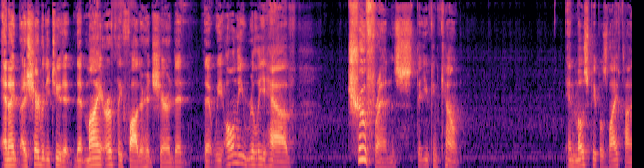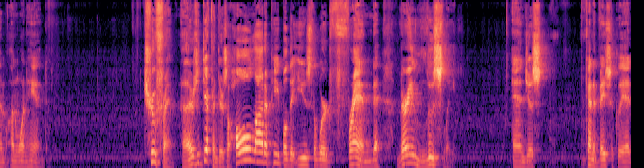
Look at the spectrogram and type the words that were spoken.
And I, I shared with you too that, that my earthly father had shared that, that we only really have true friends that you can count in most people's lifetime on one hand. true friend. Now, there's a difference. There's a whole lot of people that use the word friend very loosely and just kind of basically at,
